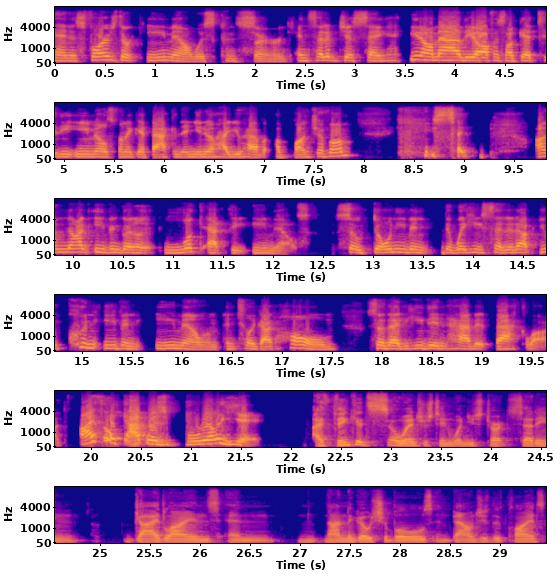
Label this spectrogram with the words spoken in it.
And as far as their email was concerned, instead of just saying, you know, I'm out of the office, I'll get to the emails when I get back. And then you know how you have a bunch of them. He said, I'm not even going to look at the emails so don't even the way he set it up you couldn't even email him until he got home so that he didn't have it backlogged. I thought that was brilliant. I think it's so interesting when you start setting guidelines and non-negotiables and boundaries with clients.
